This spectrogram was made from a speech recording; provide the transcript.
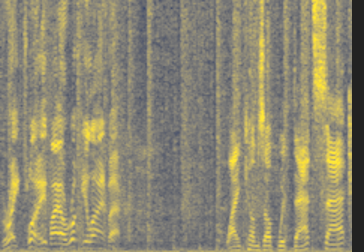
Great play by a rookie linebacker. White comes up with that sack,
